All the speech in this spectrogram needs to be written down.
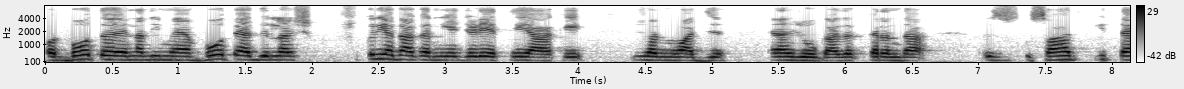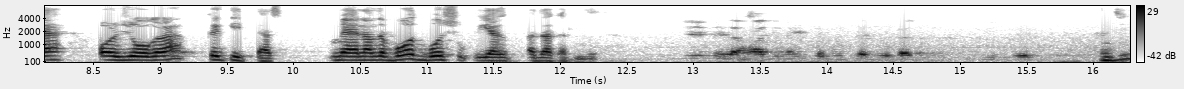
ਔਰ ਬਹੁਤ ਇਹਨਾਂ ਦੀ ਮੈਂ ਬਹੁਤ ਤਹਿ ਦਿਲ ਨਾਲ ਸ਼ੁਕਰੀਆ ਅਦਾ ਕਰਨੀ ਹੈ ਜਿਹੜੇ ਇੱਥੇ ਆ ਕੇ ਸਾਨੂੰ ਅੱਜ ਇਹਨਾਂ ਯੋਗਾ ਦਾ ਕਰਨ ਦਾ ਉਸ- ਉਤਸ਼ਾਹ ਕੀਤਾ ਔਰ ਯੋਗਾ ਕੀਤਾ। ਮੈਂ ਇਹਨਾਂ ਦਾ ਬਹੁਤ ਬਹੁਤ ਸ਼ੁਕਰੀਆ ਅਦਾ ਕਰਨੀ ਹੈ ਜੇ ਮੇਰਾ ਅੱਜ ਨਹੀਂ ਤੇ ਮੁੱਦਾ ਯੋਗਾ ਦੀ ਇਸ ਹਾਂਜੀ।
